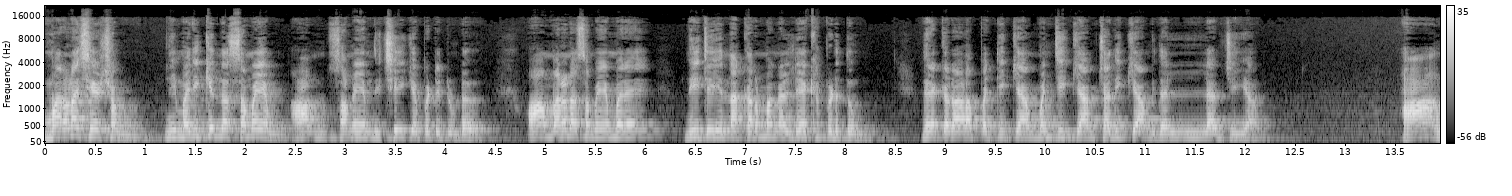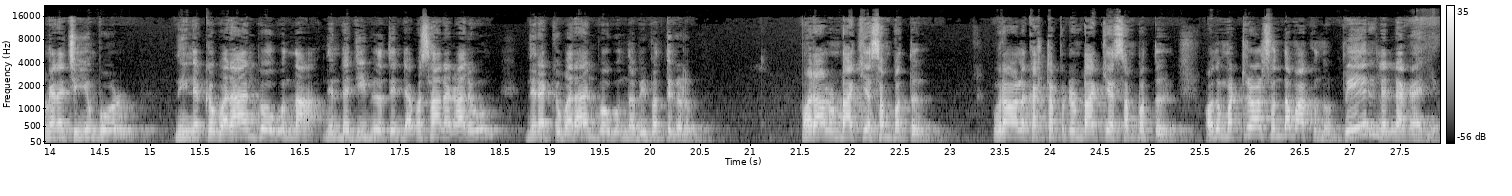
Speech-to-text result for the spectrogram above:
മരണശേഷം നീ മരിക്കുന്ന സമയം ആ സമയം നിശ്ചയിക്കപ്പെട്ടിട്ടുണ്ട്. ആ മരണസമയം വരെ നീ ചെയ്യുന്ന കർമ്മങ്ങൾ രേഖപ്പെടുത്തും. നിനക്കൊരാളെ പറ്റിക്കാം വഞ്ചിക്കാം ചതിക്കാം ഇതെല്ലാം ചെയ്യാം. ആ അങ്ങനെ ചെയ്യുമ്പോൾ നിനക്ക് വരാൻ പോകുന്ന നിന്റെ ജീവിതത്തിന്റെ അവസാന കാലവും നിനക്ക് വരാൻ പോകുന്ന വിപത്തുകളും. ഒരാളുണ്ടാക്കിയ സമ്പത്ത് ഒരാൾ കഷ്ടപ്പെട്ടുണ്ടാക്കിയ സമ്പത്ത് അത് മറ്റൊരാൾ സ്വന്തമാക്കുന്നു. പേരിലല്ല കാര്യം.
